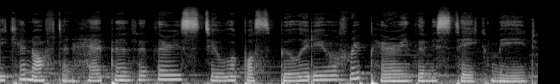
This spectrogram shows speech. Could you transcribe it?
it can often happen that there is still a possibility of repairing the mistake made.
